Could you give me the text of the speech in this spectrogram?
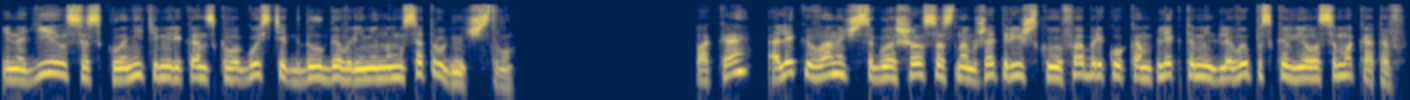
и надеялся склонить американского гостя к долговременному сотрудничеству. Пока Олег Иванович соглашался снабжать рижскую фабрику комплектами для выпуска велосамокатов.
